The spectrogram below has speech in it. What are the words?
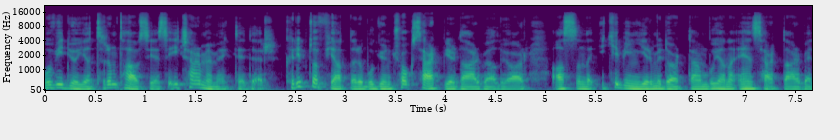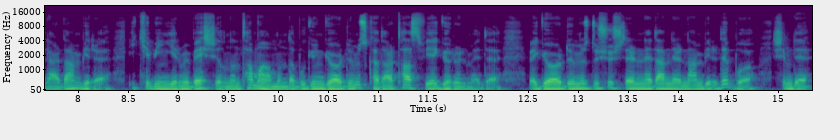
Bu video yatırım tavsiyesi içermemektedir. Kripto fiyatları bugün çok sert bir darbe alıyor. Aslında 2024'ten bu yana en sert darbelerden biri. 2025 yılının tamamında bugün gördüğümüz kadar tasfiye görülmedi ve gördüğümüz düşüşlerin nedenlerinden biri de bu. Şimdi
